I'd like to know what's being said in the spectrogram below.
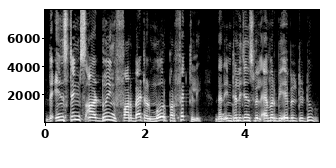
The instincts are doing far better, more perfectly than intelligence will ever be able to do.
